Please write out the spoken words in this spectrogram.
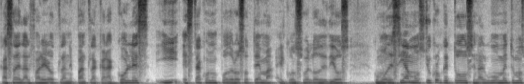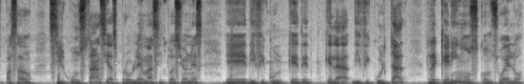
Casa del Alfarero Tlanepantla Caracoles y está con un poderoso tema, el consuelo de Dios. Como decíamos, yo creo que todos en algún momento hemos pasado circunstancias, problemas, situaciones eh, que, la dificultad requerimos consuelo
